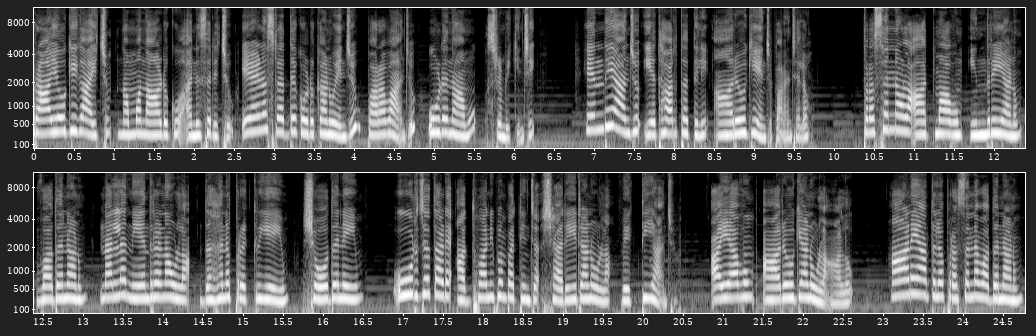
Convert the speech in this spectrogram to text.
പ്രായോഗിക അയച്ചും നമ്മ നാടുകു അനുസരിച്ചു ഏണ ശ്രദ്ധ കൊടുക്കാണു എഞ്ചു പറവാഞ്ചു ഉടനാമു ശ്രമിക്കും ശ്രമിക്കിഞ്ചി. എന്തേ ആഞ്ചു യഥാർത്ഥത്തിൽ ആരോഗ്യ എഞ്ചു പറഞ്ഞല്ലോ. പ്രസന്നുള്ള ആത്മാവും ഇന്ദ്രിയാണും വതനാണും നല്ല നിയന്ത്രണമുള്ള ദഹന പ്രക്രിയയും ശോധനയും ഊർജത്തടെ അധ്വാനിപ്പം പറ്റിഞ്ച ശരീരാണുള്ള വ്യക്തിയാഞ്ചു. അയാവും ആരോഗ്യാണുള്ള ആളോ. ആണയാത്തല പ്രസന്നവദനാണും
